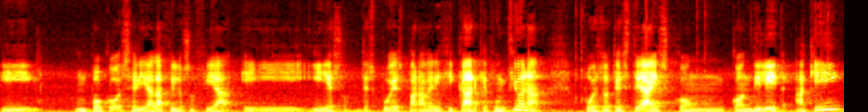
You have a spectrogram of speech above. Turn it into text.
Y un poco sería la filosofía y, eso. Después, para verificar que funciona, pues lo testeáis con, con delete aquí,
